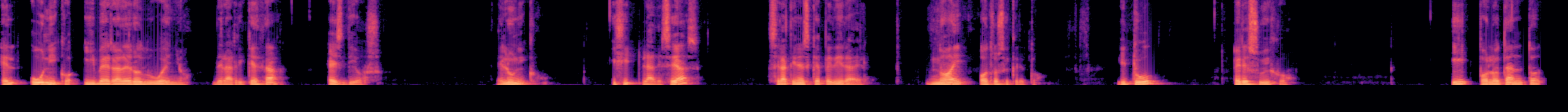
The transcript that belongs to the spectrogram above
El único y verdadero dueño de la riqueza es Dios. El único. Y si la deseas, se la tienes que pedir a Él. No hay otro secreto. Y tú eres su hijo y por lo tanto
